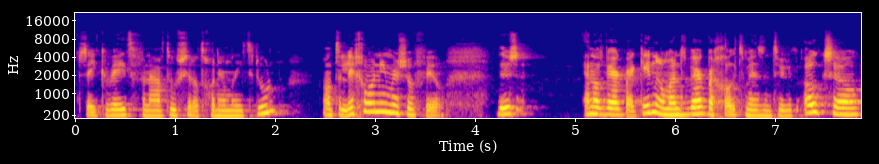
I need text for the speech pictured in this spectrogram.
zeker weten, vanavond hoeft ze dat gewoon helemaal niet te doen. Want er ligt gewoon niet meer zoveel. Dus, en dat werkt bij kinderen, maar het werkt bij grote mensen natuurlijk ook zo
